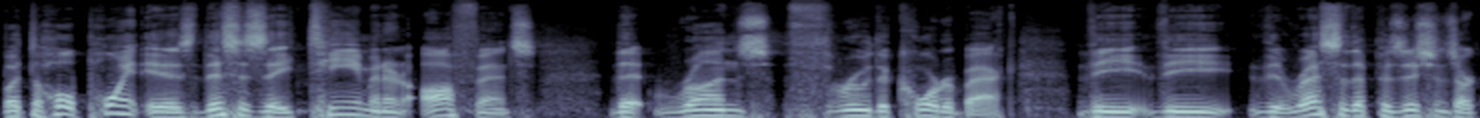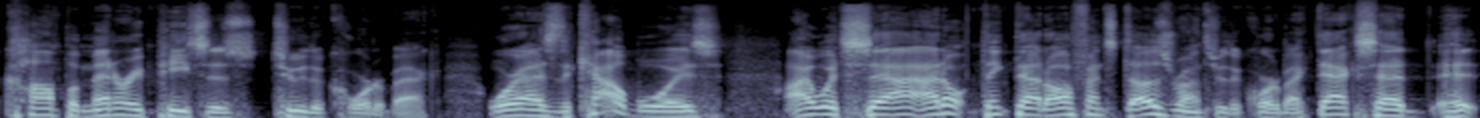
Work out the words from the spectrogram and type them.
But the whole point is this is a team and an offense that runs through the quarterback. The, the, the rest of the positions are complementary pieces to the quarterback. Whereas the Cowboys, I would say I don't think that offense does run through the quarterback. Dak's had, had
